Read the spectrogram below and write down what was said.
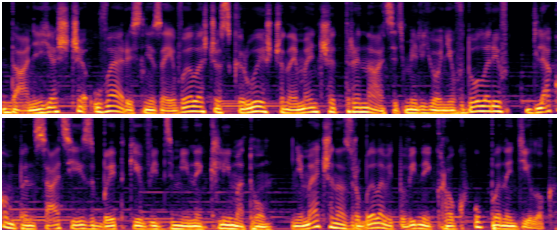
Данія ще у вересні заявила, що скерує щонайменше 13 мільйонів доларів для компенсації збитків від зміни клімату. Німеччина зробила відповідний крок у понеділок.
